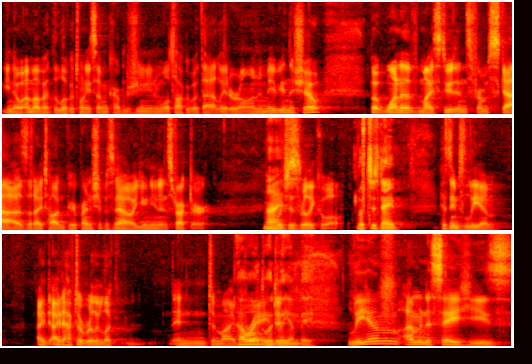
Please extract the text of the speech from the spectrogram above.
you know, I'm up at the local 27 Carpenters Union and we'll talk about that later on and maybe in the show. But one of my students from SCAS that I taught in pre-apprenticeship is now a union instructor, Nice. which is really cool. What's his name? His name's Liam. I'd, I'd have to really look into my How brain. old would Liam be? Liam, I'm going to say he's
